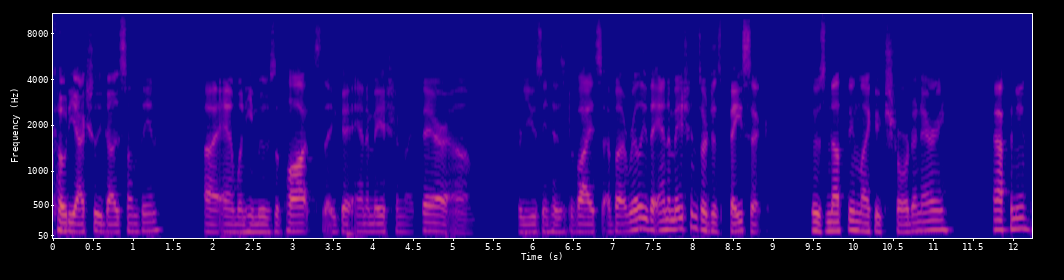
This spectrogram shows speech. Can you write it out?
Cody actually does something, uh, and when he moves the pots, they get animation right there. Um, for using his device. uh, But really, the animations are just basic. There's nothing like extraordinary happening.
